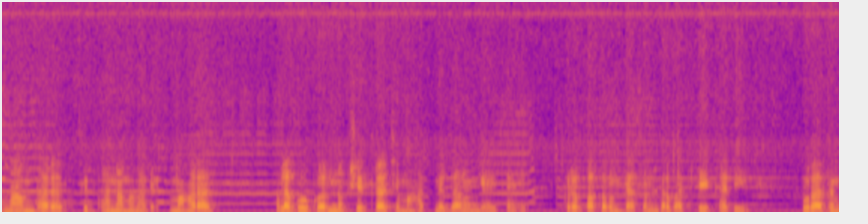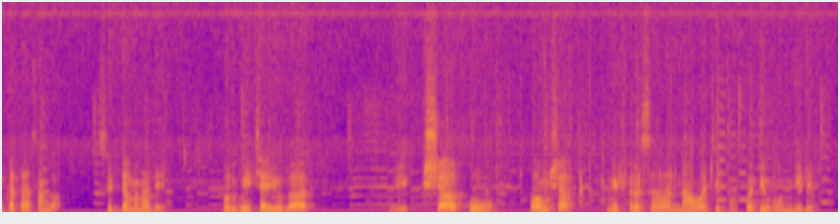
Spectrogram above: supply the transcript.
नामधारक सिद्धांना म्हणाले महाराज मला गोकर्ण क्षेत्राचे महात्म्य जाणून घ्यायचे आहे. कृपा करून त्या संदर्भातली एखादी पुरातन कथा सांगा. सिद्ध म्हणाले पूर्वीच्या युगात इक्षाकू वंशात मित्रसह नावाचे भूपती होऊन गेले.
